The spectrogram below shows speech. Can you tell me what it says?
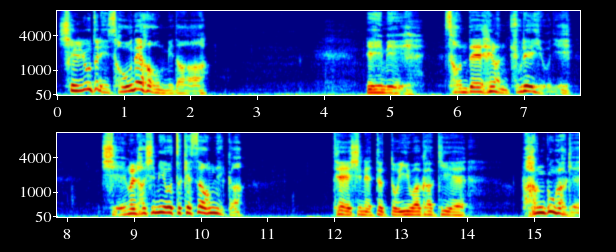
신료들이 서운해하옵니다. 이미 선대에 행한 규례이오니 시행을 하심이 어떻겠사옵니까? 대신의 뜻도 이와 같기에 황궁하게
